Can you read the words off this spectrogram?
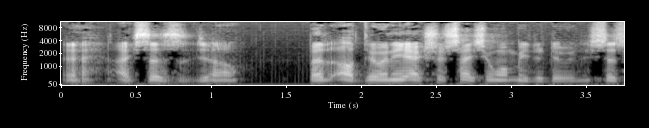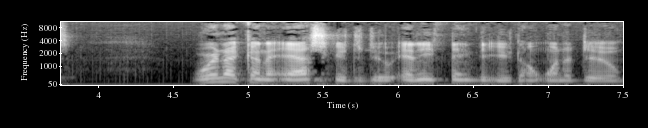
I says, you know, but I'll do any exercise you want me to do. And he says, we're not going to ask you to do anything that you don't want to do,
